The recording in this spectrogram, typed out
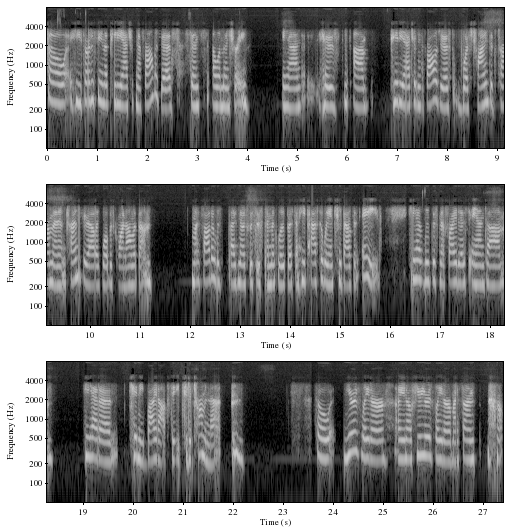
So he started seeing a pediatric nephrologist since elementary. And his um, pediatric nephrologist was trying to determine and trying to figure out like what was going on with them. My father was diagnosed with systemic lupus and he passed away in 2008. He had lupus nephritis and um, he had a kidney biopsy to determine that. so years later, uh, you know, a few years later, my son,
